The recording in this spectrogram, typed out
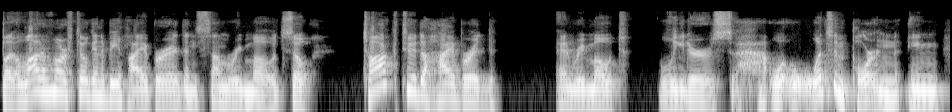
but a lot of them are still going to be hybrid and some remote. So, talk to the hybrid and remote leaders. How, what's important in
